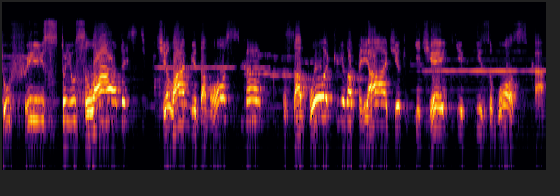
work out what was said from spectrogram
Душистую сладость пчела медоноска Заботливо прячет в ячейке из воска.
